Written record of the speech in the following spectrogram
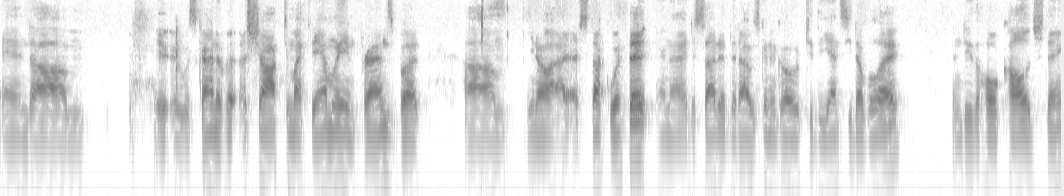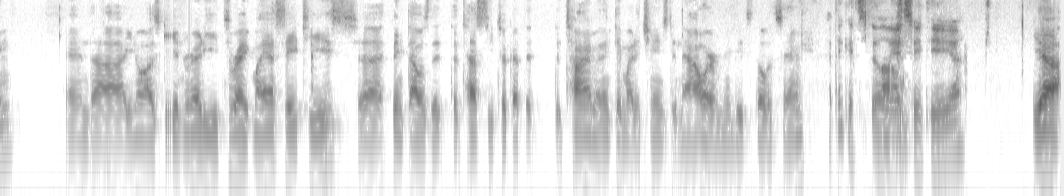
And um, it, it, was kind of a, a, shock to my family and friends, but um, you know, I, I, stuck with it, and I decided that I was going to go to the NCAA and do the whole college thing and uh, you know I was getting ready to write my SATs. Uh, I think that was the, the test he took at the, the time. I think they might have changed it now, or maybe it's still the same. I think it's still um, the SAT, yeah. Yeah,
